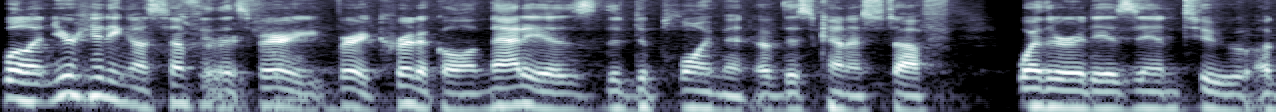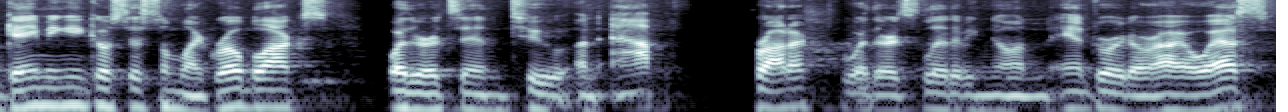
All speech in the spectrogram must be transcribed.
Well, and you're hitting on something that's very, very critical, and that is the deployment of this kind of stuff, whether it is into a gaming ecosystem like Roblox, whether it's into an app product, whether it's living on Android or iOS.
